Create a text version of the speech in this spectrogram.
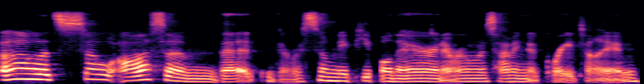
Oh that's so awesome that there were so many people there and everyone was having a great time.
